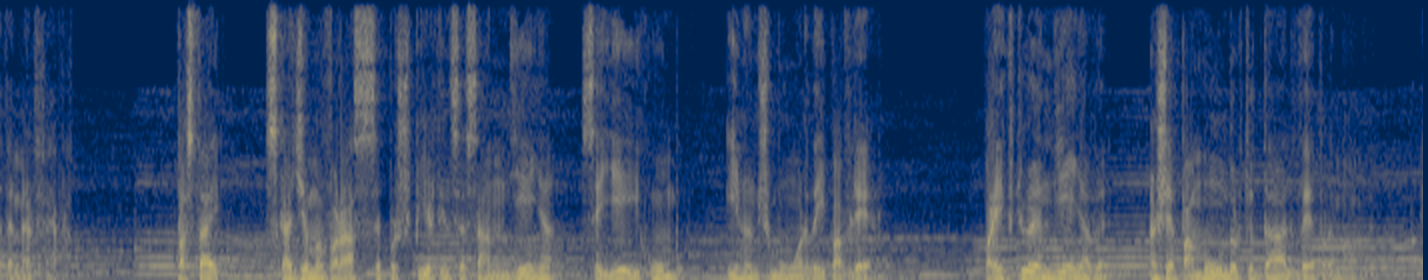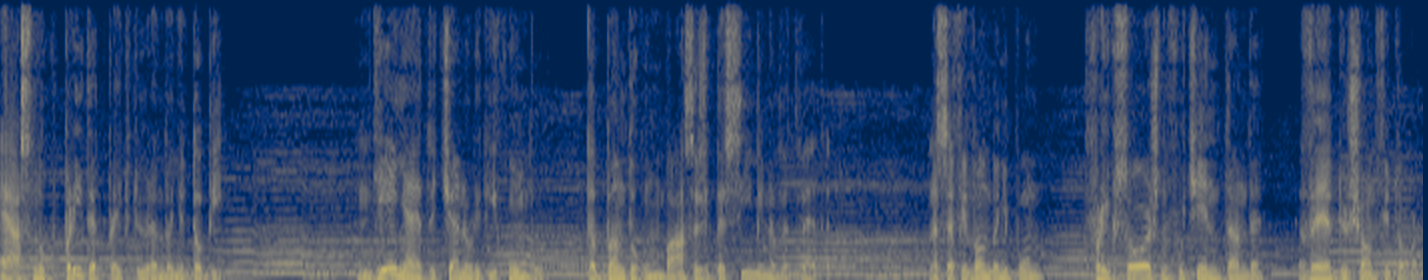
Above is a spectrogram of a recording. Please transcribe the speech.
edhe merr ferrat. Pastaj, s'ka gjë më vrasëse për shpirtin sesa ndjenja se je i humbur, i nënçmuar dhe i pavlerë. Prej këtyre ndjenjave është e pamundur të dalë vepër e madhe, e as nuk pritet prej këtyre ndonjë dobi. Ndjenja e të qenurit i humbur të bën të humbasësh besimin në vetvete. Nëse fillon ndonjë punë, frikësohesh në fuqinë tënde dhe e dyshon fitoren.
